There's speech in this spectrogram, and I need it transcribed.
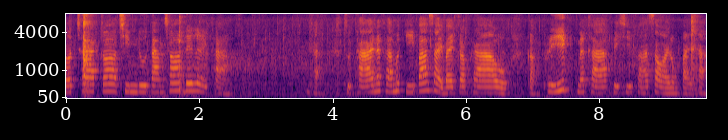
รสชาติก็ชิมดูตามชอบได้เลยค่ะค่ะ สุดท้ายนะคะ เมื่อกี้ป้าใส่ใบกระเพรากับพริกนะคะพริกชี้ฟ้าซอยลงไปค่ะ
